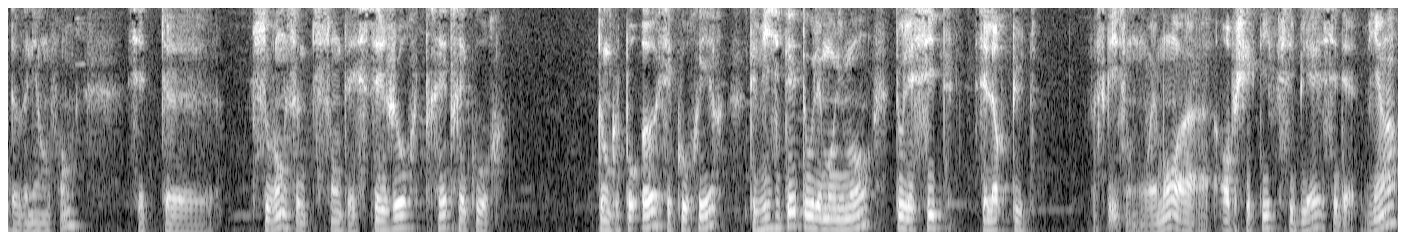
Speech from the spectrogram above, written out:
de venir en France, c'est de souvent ce sont des séjours très très courts. Donc pour eux, c'est courir, de visiter tous les monuments, tous les sites, c'est leur but. Parce qu'ils sont vraiment euh, objectifs ciblés, c'est de bien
